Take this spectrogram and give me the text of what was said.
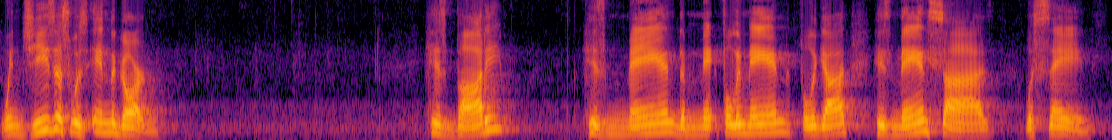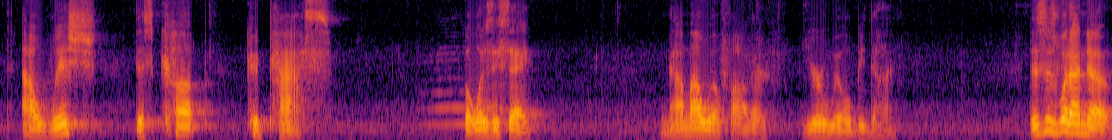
when Jesus was in the garden, his body, his man, the man, fully man, fully God, his man side was saying, I wish this cup could pass. But what does he say? Not my will, Father, your will be done. This is what I know.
